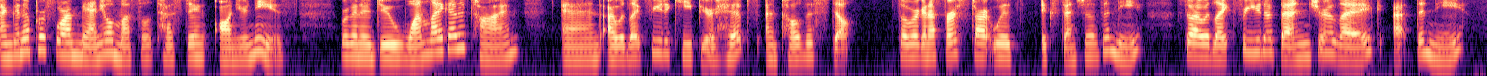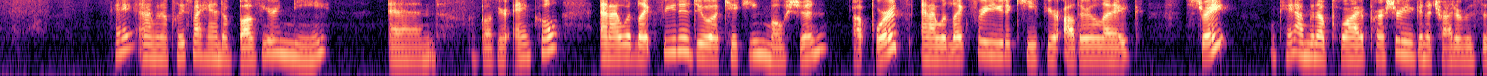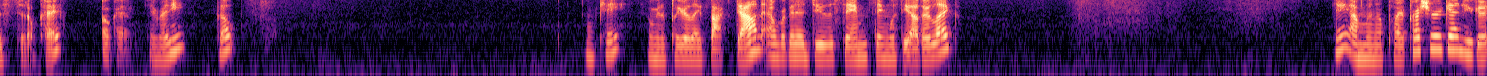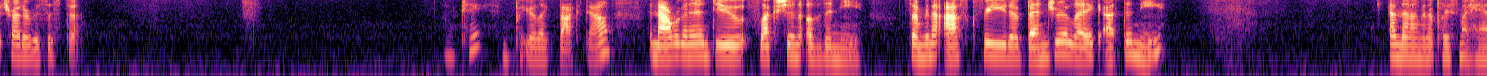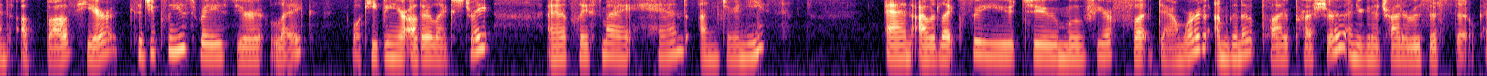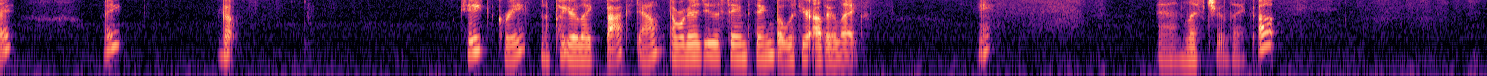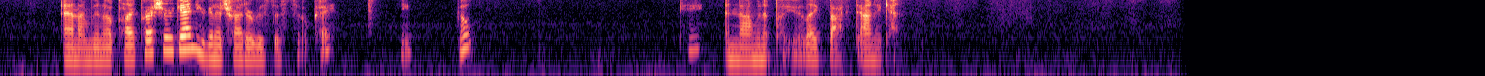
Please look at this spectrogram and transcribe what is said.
I'm going to perform manual muscle testing on your knees. We're going to do one leg at a time, and I would like for you to keep your hips and pelvis still. So we're going to first start with extension of the knee. So I would like for you to bend your leg at the knee. Okay, and I'm going to place my hand above your knee and above your ankle. And I would like for you to do a kicking motion upwards. And I would like for you to keep your other leg straight. Okay, I'm going to apply pressure. You're going to try to resist it, okay? Okay. You ready? Go. Okay, we're going to put your leg back down and we're going to do the same thing with the other leg. Okay, I'm going to apply pressure again. You're going to try to resist it. Okay, put your leg back down. And now we're going to do flexion of the knee. So I'm going to ask for you to bend your leg at the knee. And then I'm going to place my hand above here. Could you please raise your leg while keeping your other leg straight? I'm going to place my hand underneath and I would like for you to move your foot downward. I'm going to apply pressure and you're going to try to resist it, okay? Right? Go. Okay, great. I'm going to put your leg back down and we're going to do the same thing but with your other leg. Okay? And lift your leg up. And I'm going to apply pressure again. You're going to try to resist it, okay? Go. Okay, and now I'm going to put your leg back down again.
